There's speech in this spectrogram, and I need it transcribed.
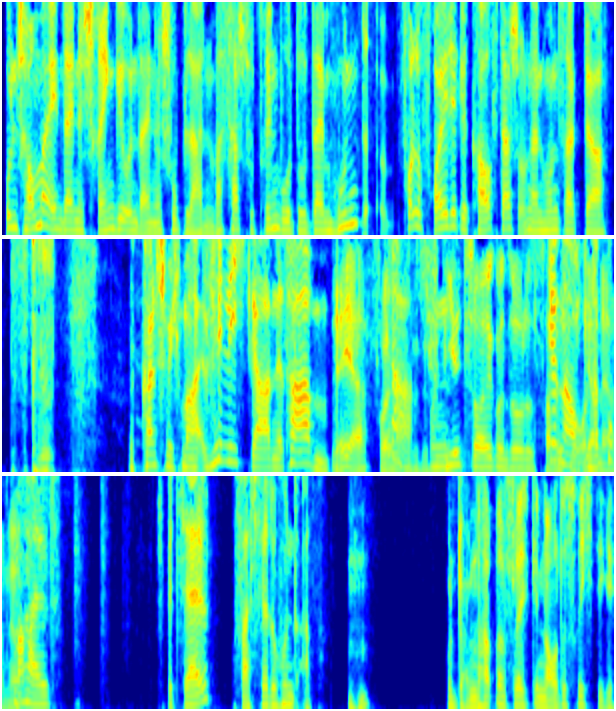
Und schau mal in deine Schränke und deine Schubladen. Was hast du drin, wo du deinem Hund äh, voller Freude gekauft hast und dein Hund sagt ja, kannst mich mal, will ich gar nicht haben. Ja, ja, voll. Ja, Spielzeug und so, das sammelt genau, sich gerne Genau, und da guckt man halt speziell, auf was fährt der Hund ab. Mhm. Und dann hat man vielleicht genau das Richtige.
